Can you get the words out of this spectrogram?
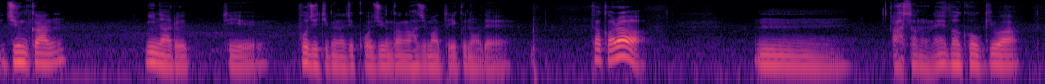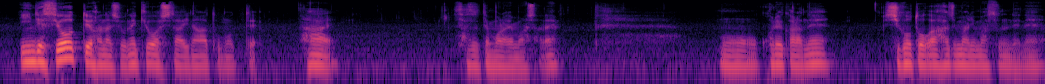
循環になるっていうポジティブなこう循環が始まっていくので。だからうん朝のね爆起きはいいんですよっていう話をね今日はしたいなと思ってはい。させてもらいましたね。もうこれからね仕事が始まりますんでね。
